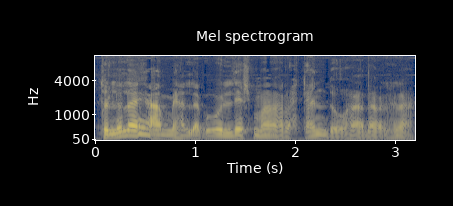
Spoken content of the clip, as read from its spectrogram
قلت له لا يا عمي هلا بقول ليش ما رحت عنده هذا.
